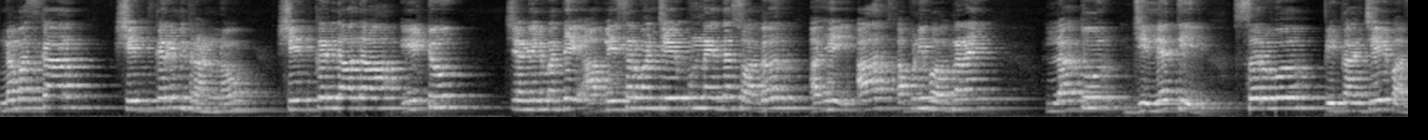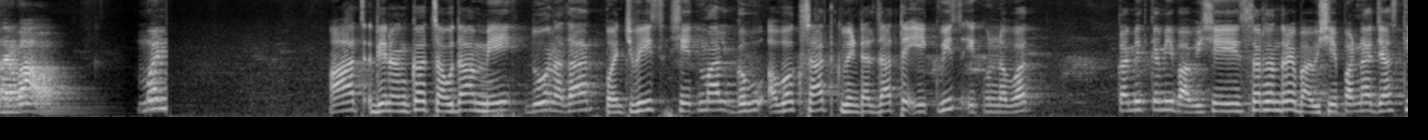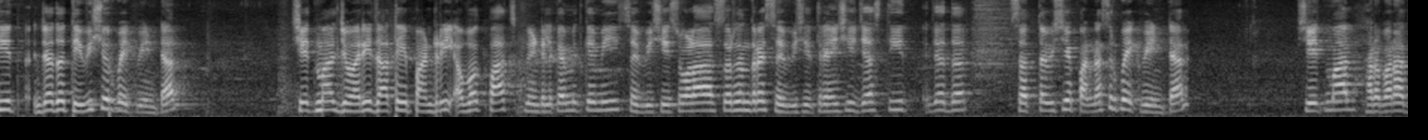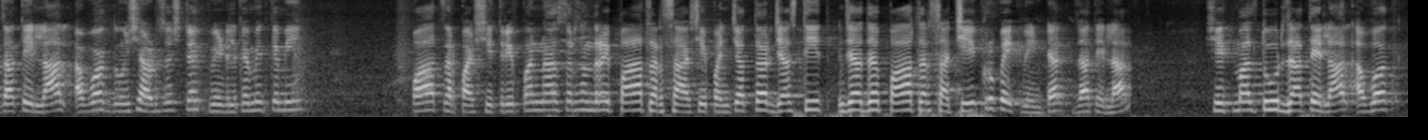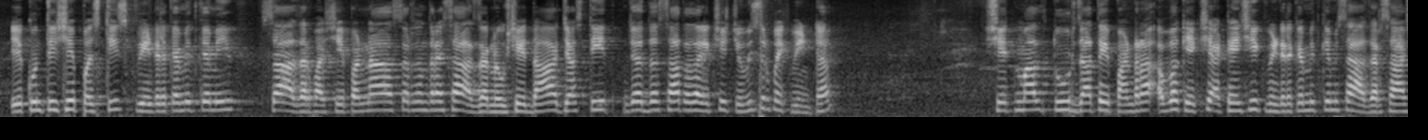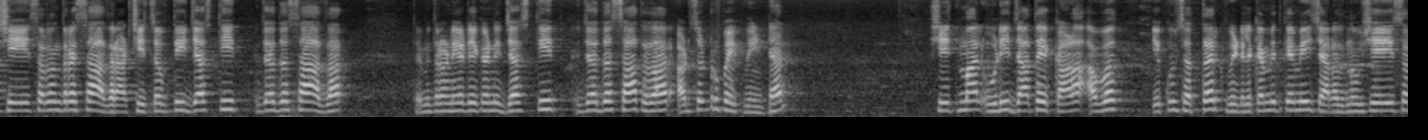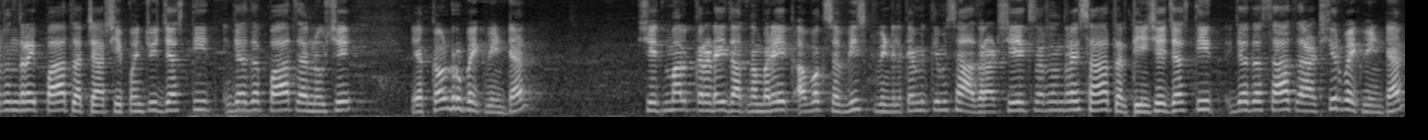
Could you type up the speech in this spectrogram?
नमस्कार शेतकरी मित्रांनो. शेतकरी दादा युट्यूब चॅनेल मध्ये आपले सर्वांचे पुन्हा एकदा स्वागत आहे. आज आपण बघणार आहे लातूर जिल्ह्यातील सर्व पिकांचे बाजारभाव. आज दिनांक चौदा मे दोन हजार पंचवीस शेतमाल गहू आवक सात क्विंटल जाते एकवीस एकोणनव्वद कमीत कमी बावीसशे सरसंद्रे बावीसशे पन्नास जास्तीत जास्त तेवीसशे रुपये क्विंटल. शेतमाल ज्वारी जाते पांढरी अवक पाच क्विंटल कमीत कमी सव्वीसशे सोळा सरसंद्रे सव्वीसशे त्र्याऐंशी जास्तीत जास्त सत्तावीसशे पन्नास रुपये क्विंटल. शेतमाल हरभरा जाते लाल अवक दोनशे अडुसष्ट क्विंटल कमीत कमी पाच हजार पाचशे त्रेपन्न सरसंद्रे पाच हजार सहाशे पंच्याहत्तर जास्तीत जास्त पाच हजार सातशे एक रुपये क्विंटल जाते लाल. शेतमाल तूर जाते लाल आवक एकोणतीसशे पस्तीस क्विंटल कमीत कमी सहा हजार पाचशे पन्नास सरसंद्रे सहा हजार नऊशे दहा जास्तीत जास्त सात हजार एकशे चोवीस रुपये क्विंटल. शेतमाल तूर जाते पांढरा अवक एकशे अठ्ठ्याऐंशी क्विंटल कमीत कमी सहा हजार सहाशे सरसंद्रे सहा हजार आठशे चौतीस जास्तीत जास्त सहा हजार. तर मित्रांनो या ठिकाणी जास्तीत जास्त सात हजार अडुसष्ट रुपये क्विंटल. शेतमाल उडीद जाते काळा अवक एकोणसत्तर क्विंटल कमीत कमी चार हजार नऊशे सरसंद्राई पाच हजार चारशे पंचवीस जास्तीत जास्त पाच हजार नऊशे एकावन्न रुपये क्विंटल. शेतमाल करडई जात नंबर एक अवक सव्वीस क्विंटल कमीत कमी सहा हजार आठशे एक सरसंद्राई सहा हजार तीनशे जास्तीत जास्त सहा हजार आठशे रुपये क्विंटल.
